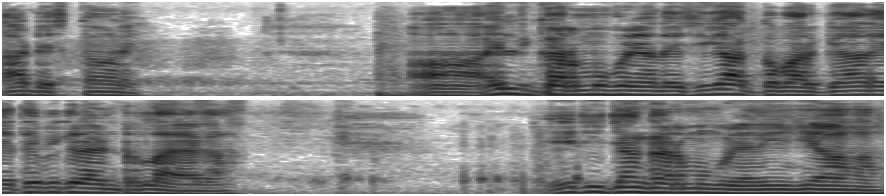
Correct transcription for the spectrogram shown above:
ਆਹ ਡਿਸਕਾਂ ਵਾਲੇ। ਆਹ, ਇਹ ਗਰਮ ਹੋ ਜਾਂਦੇ ਸੀਗਾ, ਅੱਗ ਵਰਗਿਆ ਦੇ, ਇੱਥੇ ਵੀ ਗ੍ਰਾਈਂਡਰ ਲਾਇਆਗਾ। ਇਹ ਚੀਜ਼ਾਂ ਗਰਮ ਹੋ ਜਾਂਦੀਆਂ ਸੀ, ਆਹ।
